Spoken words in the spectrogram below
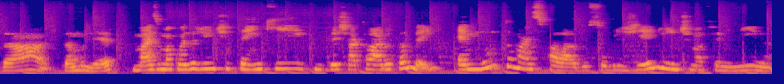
da, da mulher, mas uma coisa a gente tem que deixar claro também. É muito mais falado sobre higiene íntima feminina,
